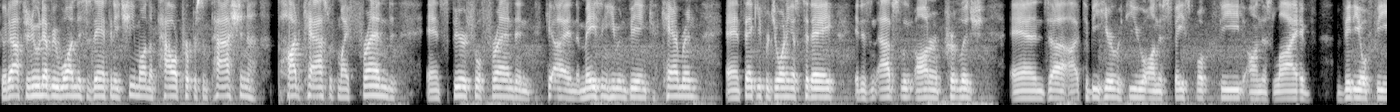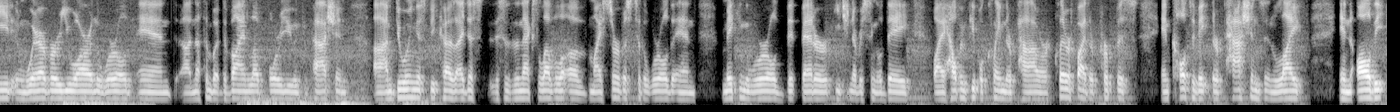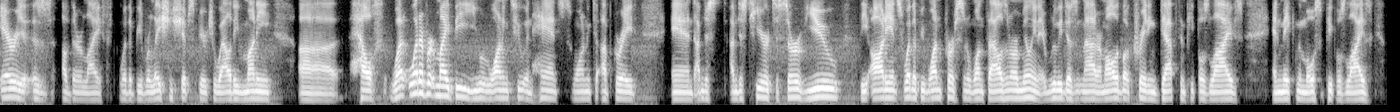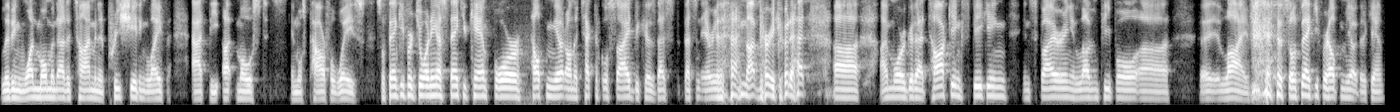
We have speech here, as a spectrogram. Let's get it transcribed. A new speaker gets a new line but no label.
Good afternoon, everyone. This is Anthony Cheam on the Power, Purpose, and Passion podcast with my friend and spiritual friend and uh, an amazing human being, Cameron. And thank you for joining us today. It is an absolute honor and privilege and uh, to be here with you on this Facebook feed, on this live video feed and wherever you are in the world and uh, nothing but divine love for you and compassion uh, i'm doing this because i just this is the next level of my service to the world and making the world a bit better each and every single day by helping people claim their power clarify their purpose and cultivate their passions in life in all the areas of their life, whether it be relationships, spirituality, money, uh, health, what, whatever it might be, you are wanting to enhance, wanting to upgrade. And I'm just I'm just here to serve you, the audience, whether it be one person or one thousand or a million. It really doesn't matter. I'm all about creating depth in people's lives and making the most of people's lives, living one moment at a time and appreciating life at the utmost and most powerful ways. So thank you for joining us. Thank you, Cam, for helping me out on the technical side because that's that's an area that I'm not very good at. Uh, I'm more good at talking, speaking, inspiring, and loving people uh, uh live. so thank you for helping me out there, Cam.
